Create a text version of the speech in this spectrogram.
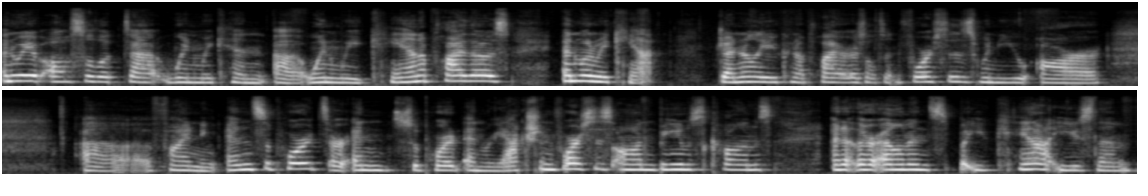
And we have also looked at when we can uh, when we can apply those and when we can't. Generally, you can apply resultant forces when you are uh, finding end supports or end support and reaction forces on beams, columns, and other elements, but you cannot use them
